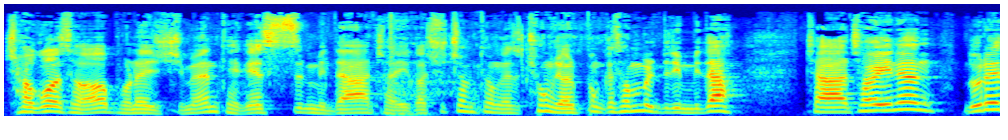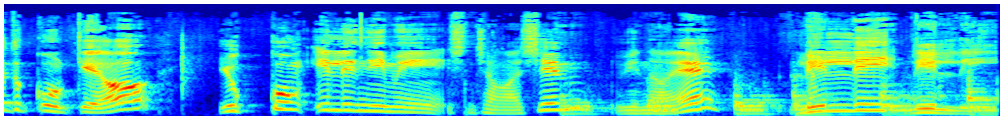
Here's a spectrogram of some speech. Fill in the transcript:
적어서 보내 주시면 되겠습니다. 저희가 추첨 통해서 총 10분께 선물 드립니다. 자, 저희는 노래 듣고 올게요. 6012님이 신청하신 위너의 릴리 릴리.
